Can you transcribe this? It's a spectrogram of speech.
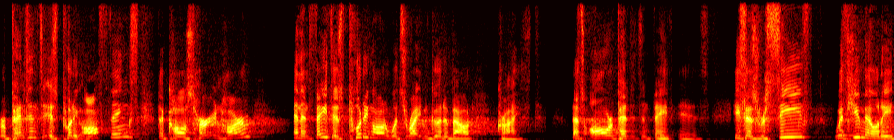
Repentance is putting off things that cause hurt and harm, and then faith is putting on what's right and good about Christ. That's all repentance and faith is. He says, Receive with humility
